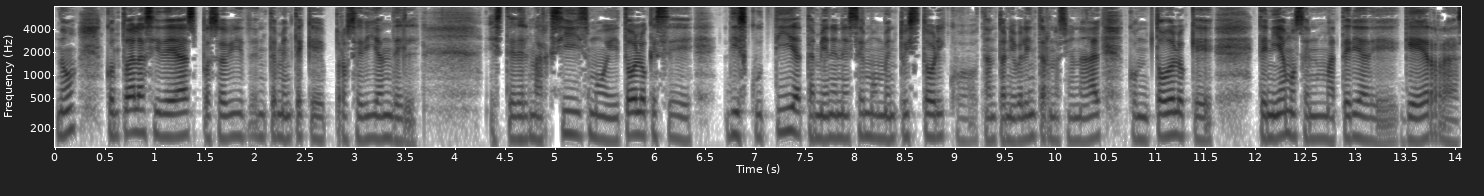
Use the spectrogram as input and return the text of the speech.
¿No? Con todas las ideas, pues evidentemente que procedían del, este, del marxismo y todo lo que se discutía también en ese momento histórico, tanto a nivel internacional, con todo lo que teníamos en materia de guerras,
